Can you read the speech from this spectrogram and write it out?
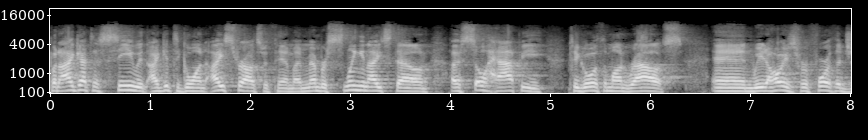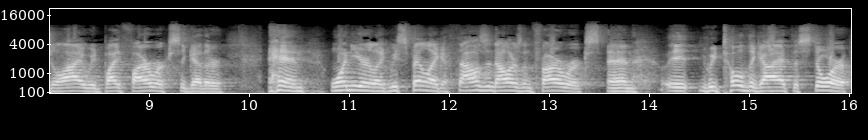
but I got to see with, I get to go on ice routes with him. I remember slinging ice down. I was so happy to go with him on routes. And we'd always, for 4th of July, we'd buy fireworks together. And one year, like, we spent like a thousand dollars on fireworks. And it, we told the guy at the store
